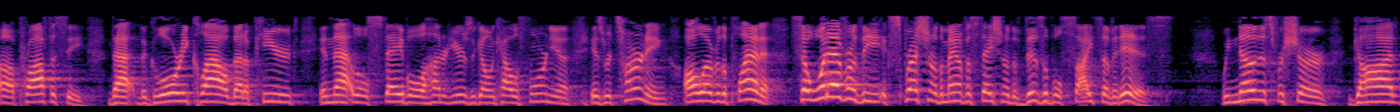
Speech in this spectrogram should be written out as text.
uh, prophecy that the glory cloud that appeared in that little stable a hundred years ago in California is returning all over the planet. So whatever the expression or the manifestation or the visible sights of it is, we know this for sure. God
